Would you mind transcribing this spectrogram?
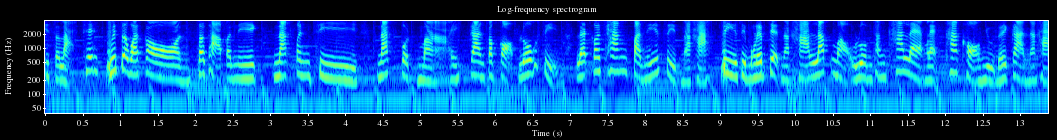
อิสระ เช่น วิศวกร สถาปนิก นักบัญชี นักกฎหมาย การประกอบโลกศิลป์และก็ช่างปณิสิตนะคะ 40วงเล็บ7นะคะ รับเหมารวมทั้งค่าแรงและค่าของอยู่ด้วยกันนะคะ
